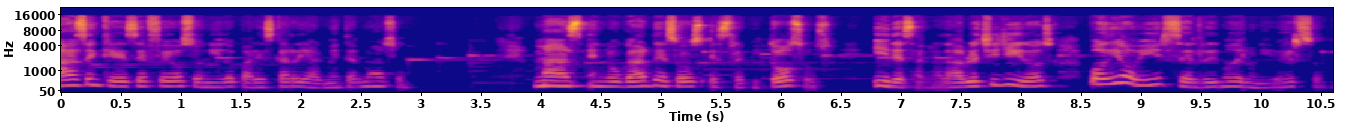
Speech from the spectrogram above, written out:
hacen que ese feo sonido parezca realmente hermoso. Mas en lugar de esos estrepitosos y desagradables chillidos, podía oírse el ritmo del universo,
